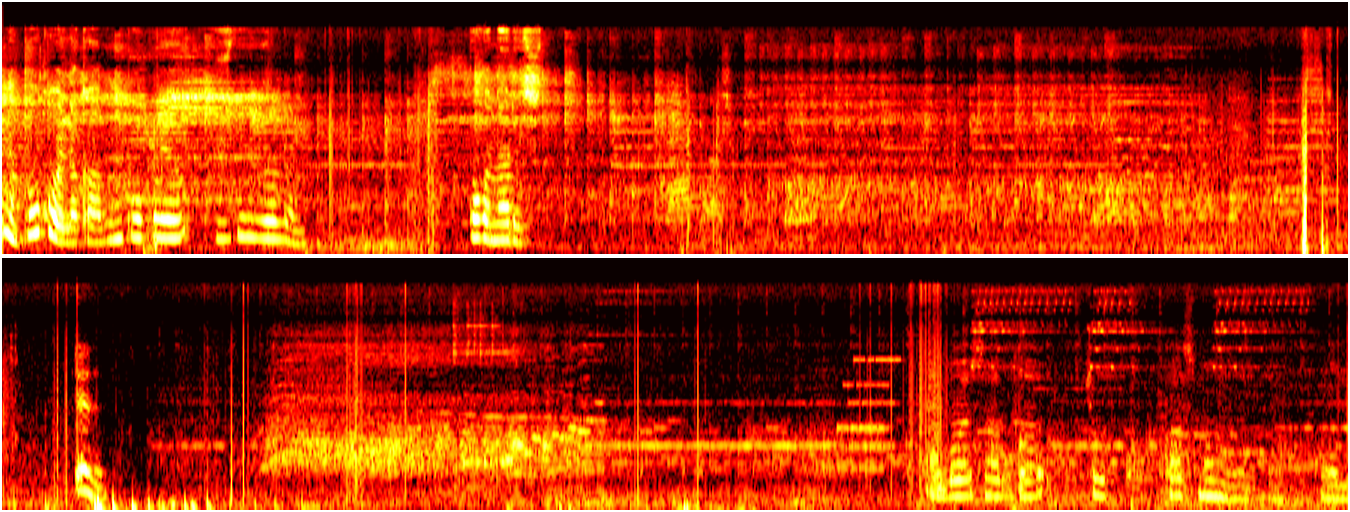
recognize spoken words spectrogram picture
Şimdi Poco ile kaldım. Poco'ya yüzde yüz olalım. Poco neredesin? Dedim. Yani bu hesabda çok kasmam lazım. Öyle.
